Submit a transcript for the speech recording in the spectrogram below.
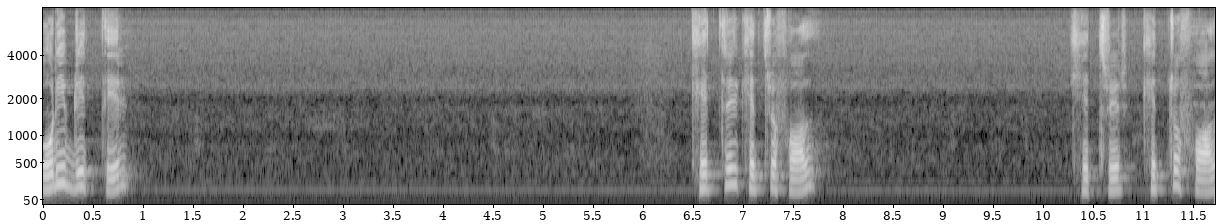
পরিবৃত্তের ক্ষেত্রের ক্ষেত্রফল ক্ষেত্রের ক্ষেত্রফল,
